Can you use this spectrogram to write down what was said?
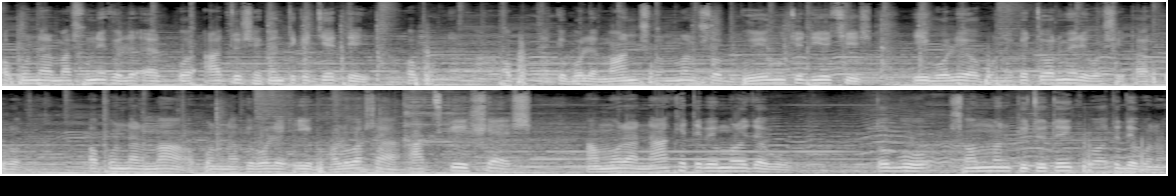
অপর্ণার মা শুনে ফেলে, এরপর আজও সেখান থেকে যেতে অপর্ণার মা অপর্ণাকে বলে, মান সম্মান সব ধুয়ে মুছে দিয়েছিস। এই বলে অপর্ণাকে চর মেরে বসে। তারপর অপর্ণার মা অপর্ণাকে বলে, এই ভালোবাসা আজকে শেষ। আমরা না খেতে পেয়ে মরে যাব। তবুও সম্মান কিছুতেই খোয়াতে দেব না।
